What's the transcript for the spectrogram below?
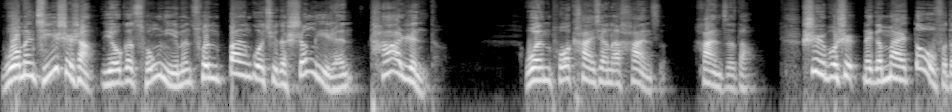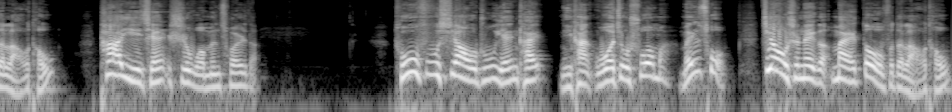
我们集市上有个从你们村搬过去的生意人，他认得。稳婆看向那汉子，汉子道：“是不是那个卖豆腐的老头？他以前是我们村的。”屠夫笑逐颜开：“你看，我就说嘛，没错，就是那个卖豆腐的老头，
